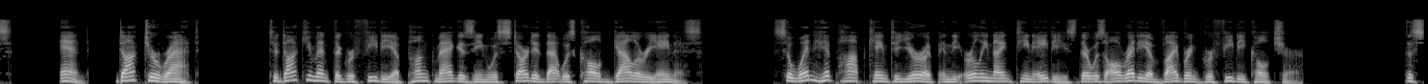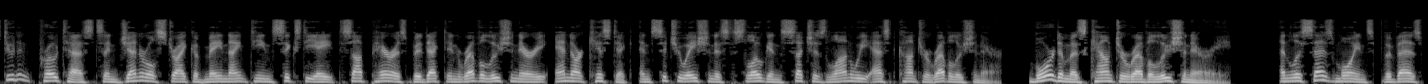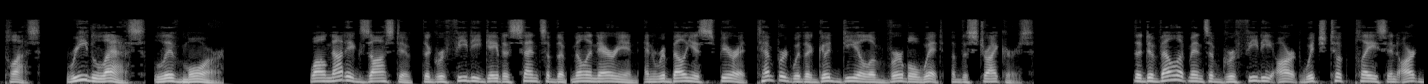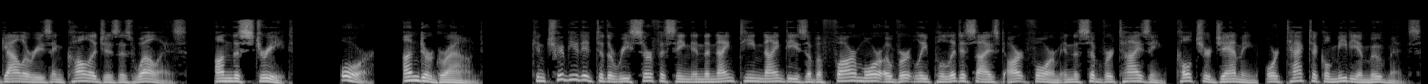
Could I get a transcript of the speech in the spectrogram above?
and Dr. Rat. To document the graffiti a punk magazine was started that was called Gallery Anus. So when hip-hop came to Europe in the early 1980s there was already a vibrant graffiti culture. The student protests and general strike of May 1968 saw Paris bedecked in revolutionary, anarchistic, and situationist slogans such as L'ennui est contre-révolutionnaire boredom is counter-revolutionary, and Laissez moins, vivez plus read less, live more. While not exhaustive, the graffiti gave a sense of the millenarian and rebellious spirit, tempered with a good deal of verbal wit, of the strikers. The developments of graffiti art which took place in art galleries and colleges as well as on the street or underground contributed to the resurfacing in the 1990s of a far more overtly politicized art form in the subvertising, culture jamming, or tactical media movements.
